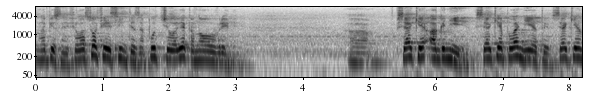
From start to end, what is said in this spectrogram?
написано «Философия синтеза. Путь человека нового времени». Всякие огни, всякие планеты, всякие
